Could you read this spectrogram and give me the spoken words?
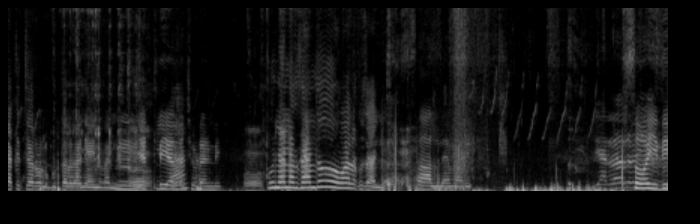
లెక్క ఇచ్చారు వాళ్ళు గుత్తలు కానీ ఆయన కానీ ఎట్లు చూడండి. కూలీళ్ళకి చాలదు వాళ్ళకు చాలు చాలే మరి. సో ఇది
